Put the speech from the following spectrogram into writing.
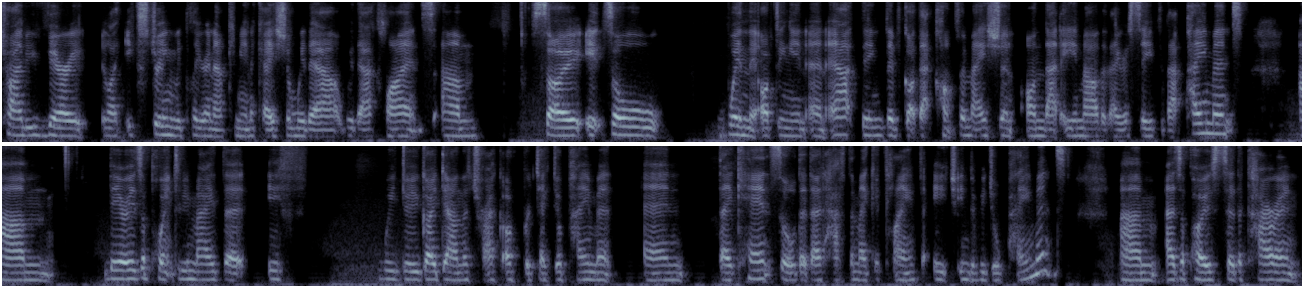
try and be very, like, extremely clear in our communication with our with our clients. Um, so it's all when they're opting in and out, then they've got that confirmation on that email that they received for that payment. Um, there is a point to be made that if we do go down the track of protect your payment and they cancel that they'd have to make a claim for each individual payment um, as opposed to the current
